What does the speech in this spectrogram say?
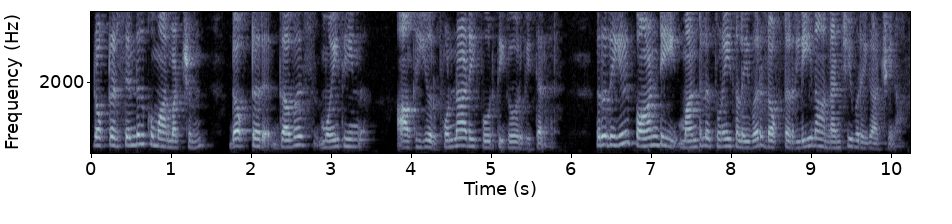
டாக்டர் செந்தில்குமார் மற்றும் டாக்டர் கவஸ் மொய்தீன் ஆகியோர் பொன்னாடை போர்த்தி கௌரவித்தனர். இறுதியில் பாண்டி மண்டல துணைத் தலைவர் டாக்டர் லீனா நன்றி உரையாற்றினார்.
